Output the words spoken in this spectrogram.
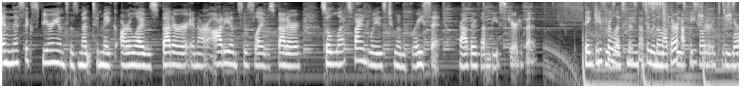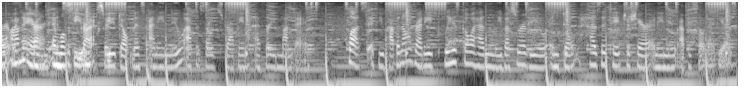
And this experience is meant to make our lives better and our audience's lives better. So, let's find ways to embrace it rather than be scared of it. Thank you, you for listening episode, to another episode sure of Duo on Air, and, we'll see you next week. So you don't miss any new episodes dropping every Monday. Plus, if you haven't already, please go ahead and leave us a review and don't hesitate to share any new episode ideas.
